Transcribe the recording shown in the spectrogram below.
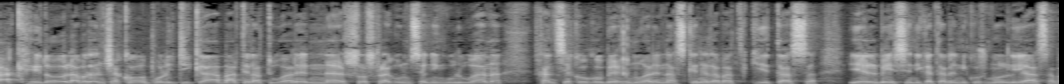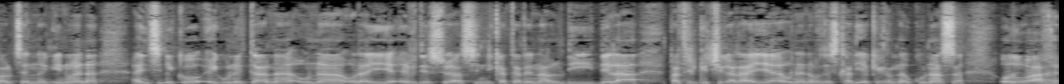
PAK edo laborantzako politika bateratuaren eh, sos laguntzen inguruan, Frantziako gobernuaren azken erabatkietaz ILB sindikataren ikus moldea zabaltzen ginuen, haintzineko egunetan, una orai FDSOA sindikataren aldi dela, Patrik Etxegarai, unen ordezkariak errandaukunaz, oroak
